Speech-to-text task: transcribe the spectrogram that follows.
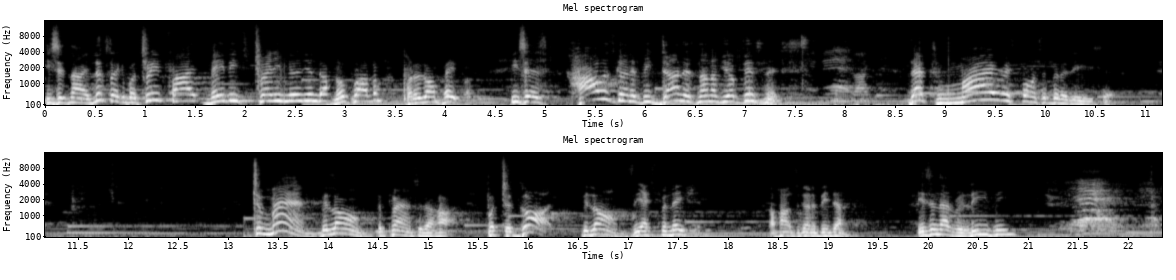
He said, now it looks like about three, five, maybe 20 million dollars. No problem. Put it on paper. He says, how it's going to be done is none of your business. That's my responsibility, he says. To man belong the plans of the heart, but to God belongs the explanation of how it's going to be done. Isn't that relieving? Yes.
